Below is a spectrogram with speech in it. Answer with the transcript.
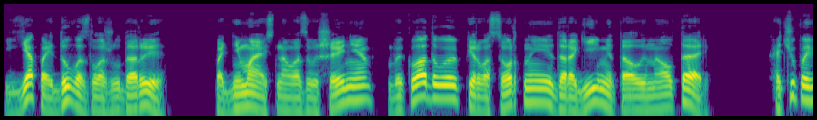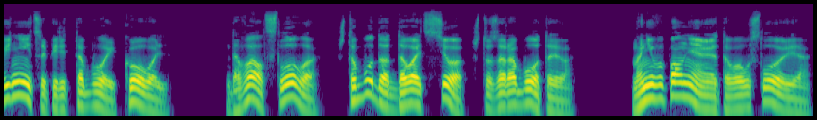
Я пойду возложу дары. Поднимаюсь на возвышение, выкладываю первосортные дорогие металлы на алтарь. Хочу повиниться перед тобой, Коваль. Давал слово, что буду отдавать все, что заработаю. Но не выполняю этого условия.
